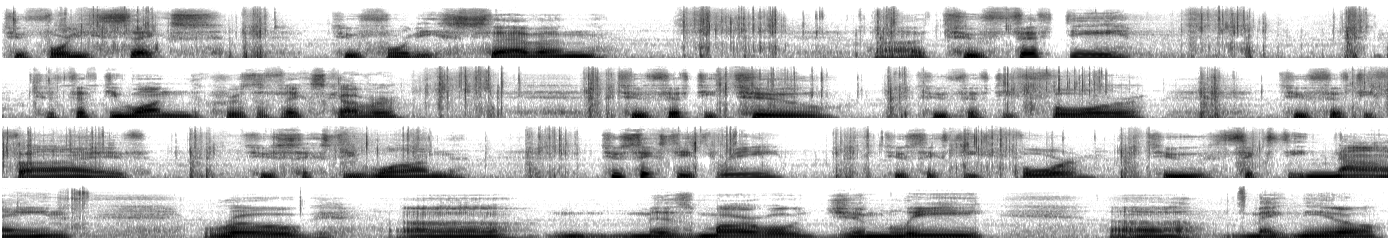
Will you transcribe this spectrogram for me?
246, 247, uh, 250, 251, the crucifix cover, 252, 254, 255, 261, 263, 264, 269, Rogue, uh, Ms. Marvel, Jim Lee, uh, Magneto.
